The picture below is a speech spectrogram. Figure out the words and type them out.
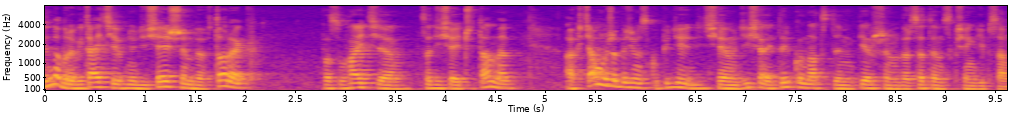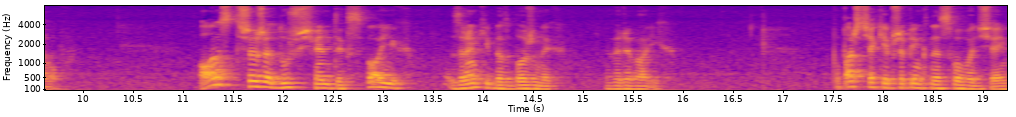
Dzień dobry, witajcie w dniu dzisiejszym, we wtorek. Posłuchajcie, co dzisiaj czytamy. A chciałbym, żebyśmy skupili się dzisiaj tylko nad tym pierwszym wersetem z Księgi Psalmów. On strzeże dusz świętych swoich, z ręki bezbożnych wyrywa ich. Popatrzcie, jakie przepiękne słowo dzisiaj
